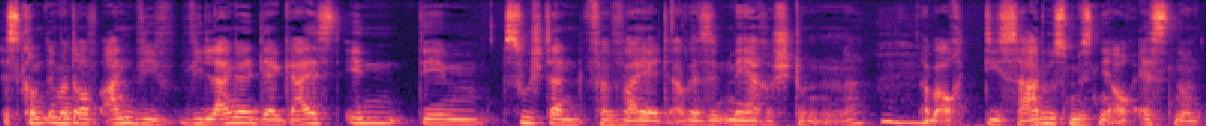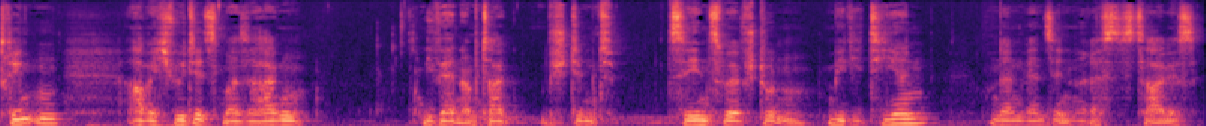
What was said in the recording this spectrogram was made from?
Es kommt immer darauf an, wie, wie lange der Geist in dem Zustand verweilt, aber es sind mehrere Stunden. Ne? Mhm. Aber auch die Sadhus müssen ja auch essen und trinken. Aber ich würde jetzt mal sagen, die werden am Tag bestimmt 10, 12 Stunden meditieren und dann werden sie den Rest des Tages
